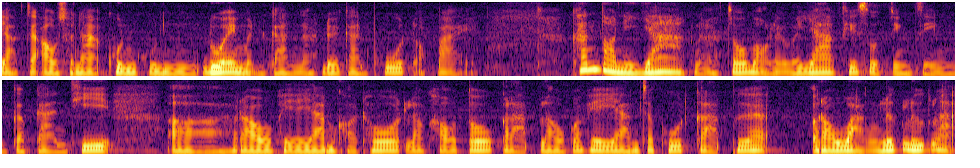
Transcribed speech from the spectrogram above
อยากจะเอาชนะคุณคุณด้วยเหมือนกันนะโดยการพูดออกไป ขั้นตอนนี้ยากนะโจบอกเลยว่ายากที่สุดจริง ๆ กับการที่เเราพยายามขอโทษ แล้วเขาโต้กลับ เราก็พยายามจะพูดกลับเพื่อเราหวังลึกๆล่ะ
